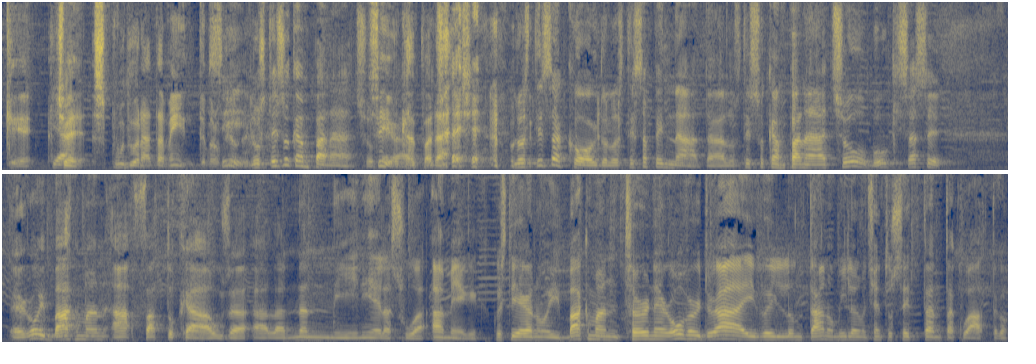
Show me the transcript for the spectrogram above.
Che, Che cioè, spudoratamente proprio. Sì, lo stesso campanaccio. Sì, campanaccio. Cioè, lo stesso accordo, la stessa pennata, lo stesso campanaccio. Boh, chissà se Roy Bachman ha fatto causa alla Nannini e la sua America. Questi erano i Bachman Turner Overdrive, il lontano 1974,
